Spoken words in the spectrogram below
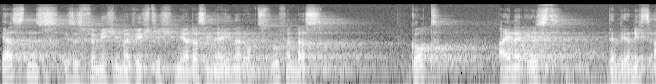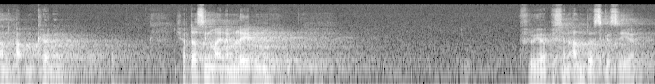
Erstens ist es für mich immer wichtig, mir das in Erinnerung zu rufen, dass Gott einer ist, dem wir nichts anhaben können. Ich habe das in meinem Leben früher ein bisschen anders gesehen,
